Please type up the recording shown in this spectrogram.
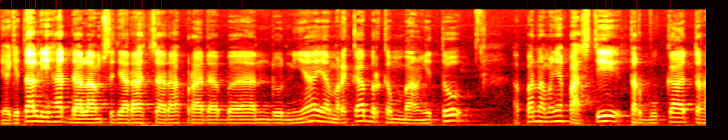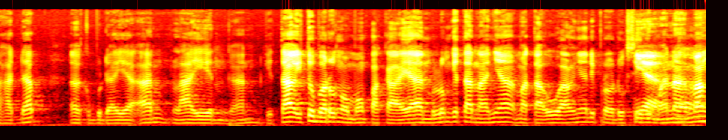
Ya kita lihat dalam sejarah-sejarah peradaban dunia ya mereka berkembang itu apa namanya pasti terbuka terhadap eh, kebudayaan lain kan. Kita itu baru ngomong pakaian, belum kita nanya mata uangnya diproduksi di Iya. mana. Emang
